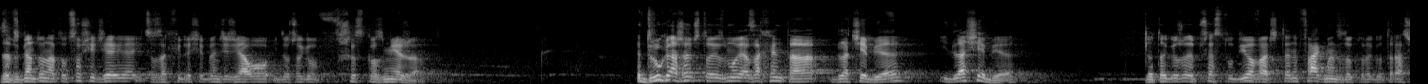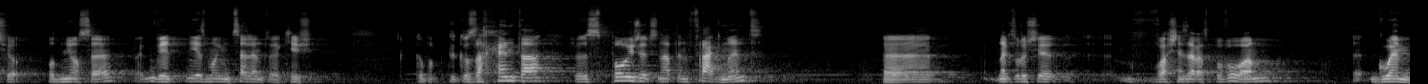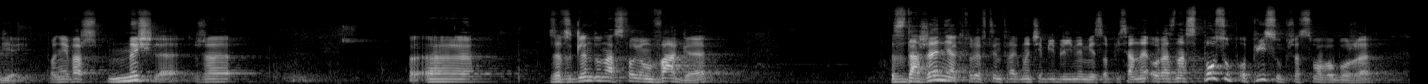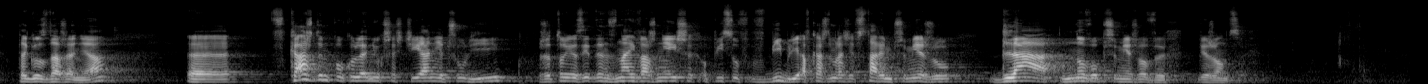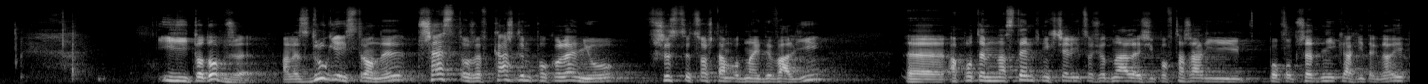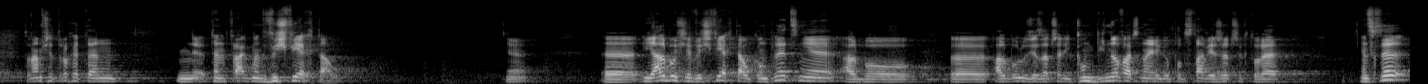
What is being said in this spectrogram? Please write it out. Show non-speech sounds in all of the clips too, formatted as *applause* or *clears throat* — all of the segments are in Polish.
Ze względu na to, co się dzieje i co za chwilę się będzie działo i do czego wszystko zmierza. Druga rzecz to jest moja zachęta dla Ciebie i dla siebie, do tego, żeby przestudiować ten fragment, do którego teraz się odniosę. Jak mówię, nie jest moim celem to jakieś, tylko, tylko zachęta, żeby spojrzeć na ten fragment, e, na który się właśnie zaraz powołam, głębiej, ponieważ myślę, że e, ze względu na swoją wagę, zdarzenia, które w tym fragmencie biblijnym jest opisane, oraz na sposób opisu przez Słowo Boże tego zdarzenia, e, w każdym pokoleniu chrześcijanie czuli, że to jest jeden z najważniejszych opisów w Biblii, a w każdym razie w Starym Przymierzu dla nowoprzymierzowych wierzących. I to dobrze, ale z drugiej strony, przez to, że w każdym pokoleniu wszyscy coś tam odnajdywali, e, a potem następnie chcieli coś odnaleźć i powtarzali po poprzednikach i tak dalej, to nam się trochę ten, ten fragment wyświechtał. Nie? E, I albo się wyświechtał kompletnie, albo, e, albo ludzie zaczęli kombinować na jego podstawie rzeczy, które. Więc chcę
